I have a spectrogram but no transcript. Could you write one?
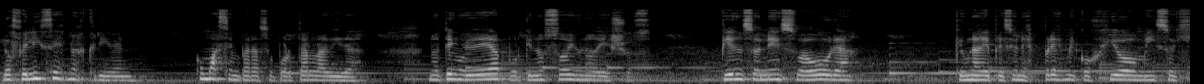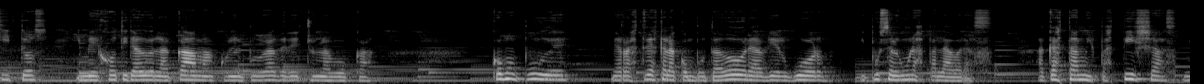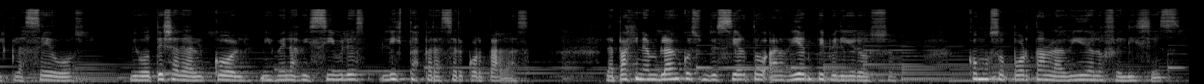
Los felices no escriben. ¿Cómo hacen para soportar la vida? No tengo idea porque no soy uno de ellos. Pienso en eso ahora, que una depresión express me cogió, me hizo hijitos y me dejó tirado en la cama con el pulgar derecho en la boca. ¿Cómo pude? Me arrastré hasta la computadora, abrí el Word y puse algunas palabras. Acá están mis pastillas, mis placebos, mi botella de alcohol, mis venas visibles listas para ser cortadas. La página en blanco es un desierto ardiente y peligroso. ¿Cómo soportan la vida los felices?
